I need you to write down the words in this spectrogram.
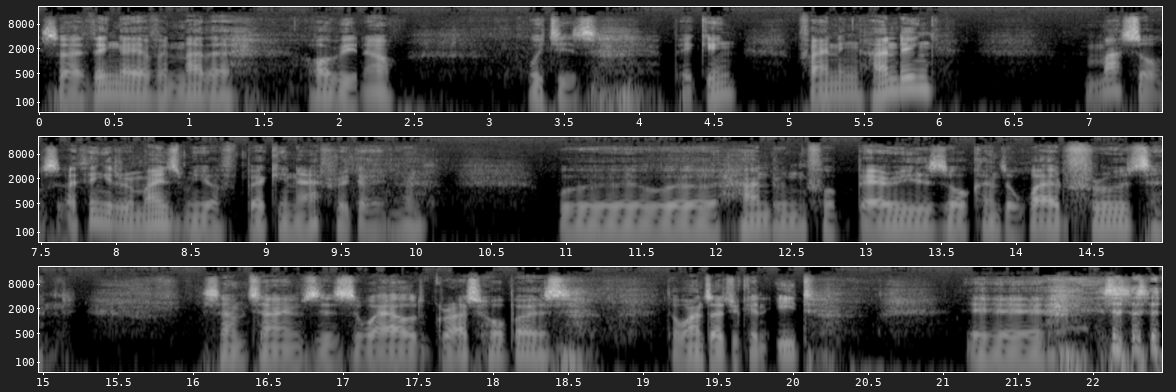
So I think I have another hobby now, which is picking, finding, hunting mussels. I think it reminds me of back in Africa, you know. We were hunting for berries, all kinds of wild fruits, and Sometimes there's wild grasshoppers, the ones that you can eat, uh,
